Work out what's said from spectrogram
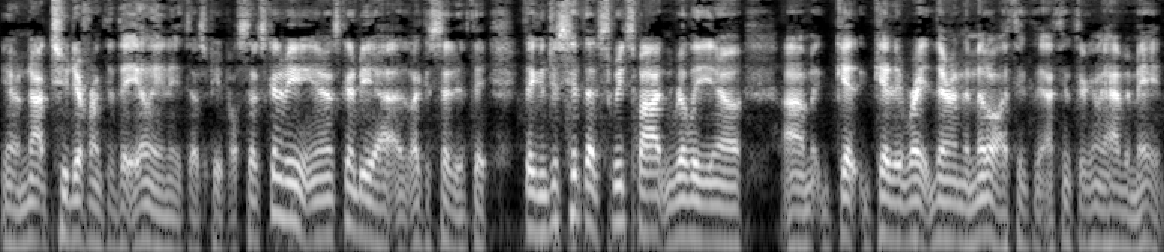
you know not too different that they alienate those people. So it's going to be you know it's going to be uh, like I said if they if they can just hit that sweet spot and really you know um, get get it right there in the middle, I think I think they're going to have it made.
